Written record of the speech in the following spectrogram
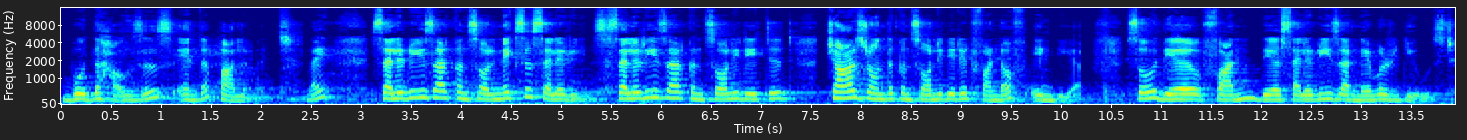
both the houses in the parliament right? Salaries are consolidated next is salaries. Salaries are consolidated charged on the consolidated fund of india. So their fund their salaries are never reduced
